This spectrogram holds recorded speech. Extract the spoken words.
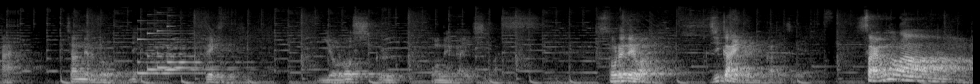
はい、チャンネル登録ね。ぜひぜひよろしくお願いします。それでは次回という形でさようなら。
